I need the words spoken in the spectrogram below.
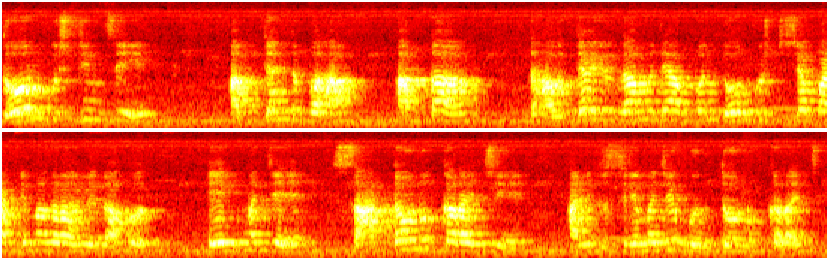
दोन गोष्टींची अत्यंत पहा. आता धावत्या युगामध्ये आपण दोन गोष्टीच्या पाठीमागे राहिलेलो आहोत. एक म्हणजे साठवणूक करायची आणि दुसरी म्हणजे गुंतवणूक करायची.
